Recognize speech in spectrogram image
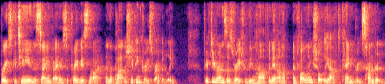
Briggs continued in the same vein as the previous night, and the partnership increased rapidly. 50 runs was reached within half an hour, and following shortly after came Briggs' 100.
